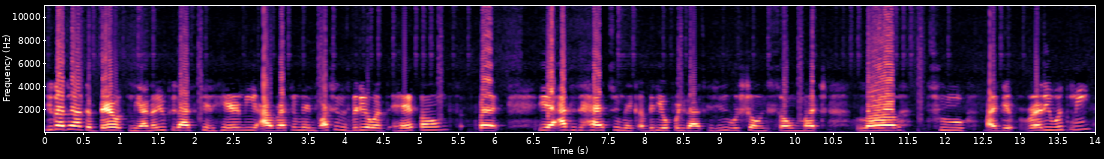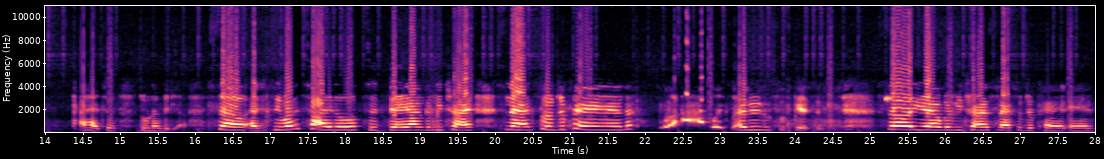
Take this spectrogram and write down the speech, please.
you guys will have to bear with me. I know you guys can hear me. I recommend watching this video with headphones. But yeah, I just had to make a video for you guys because you were showing so much love to my get ready with me. I had to do another video. So, as you see by the title, today I'm going to be trying snacks from Japan. I'm so excited. I'm so scared. So, yeah, I'm going to be trying snacks from Japan. And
